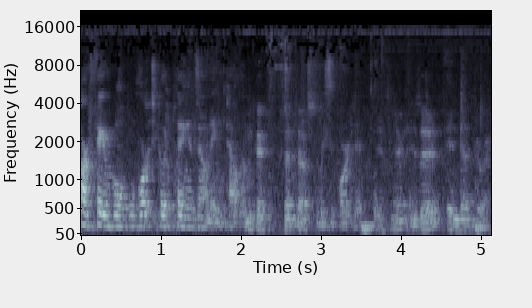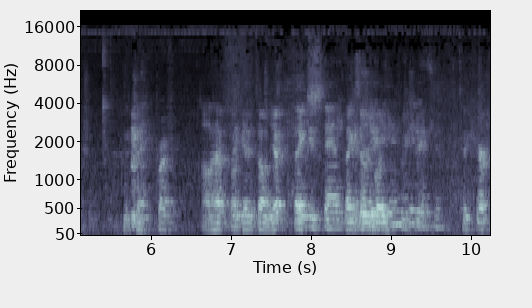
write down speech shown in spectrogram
our favorable report to go to planning and zoning and tell them Okay, fantastic. we supported it. Yeah, is that it? In that direction. Okay, Perfect. I'll have, I'll get it done, yep, Thank you. Stan. Thanks, everybody. Appreciate it. Take care.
